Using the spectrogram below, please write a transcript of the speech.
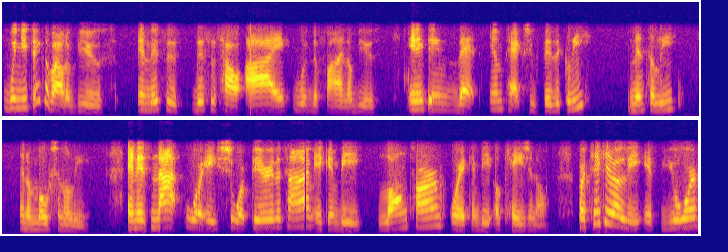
When you think about abuse, and this is this is how I would define abuse, anything that impacts you physically, mentally, and emotionally. And it's not for a short period of time. It can be long term or it can be occasional, particularly if your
